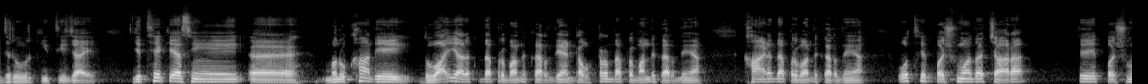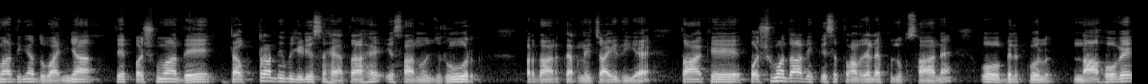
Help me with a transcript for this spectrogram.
ਜ਼ਰੂਰ ਕੀਤੀ ਜਾਏ। ਜਿੱਥੇ ਕਿ ਅਸੀਂ ਮਨੁੱਖਾਂ ਦੀ ਦਵਾਈ ਅਰਕ ਦਾ ਪ੍ਰਬੰਧ ਕਰਦੇ ਹਾਂ, ਡਾਕਟਰ ਦਾ ਪ੍ਰਬੰਧ ਕਰਦੇ ਹਾਂ, ਖਾਣੇ ਦਾ ਪ੍ਰਬੰਧ ਕਰਦੇ ਹਾਂ, ਉੱਥੇ ਪਸ਼ੂਆਂ ਦਾ ਚਾਰਾ ਤੇ ਪਸ਼ੂਆਂ ਦੀਆਂ ਦਵਾਈਆਂ ਤੇ ਪਸ਼ੂਆਂ ਦੇ ਡਾਕਟਰਾਂ ਦੀ ਵੀ ਜਿਹੜੀ ਸਹਾਇਤਾ ਹੈ, ਇਹ ਸਾਨੂੰ ਜ਼ਰੂਰ ਪ੍ਰਦਾਨ ਕਰਨੀ ਚਾਹੀਦੀ ਹੈ ਤਾਂ ਕਿ ਪਸ਼ੂਆਂ ਦਾ ਵੀ ਕਿਸੇ ਤਰ੍ਹਾਂ ਦਾ ਜਿਹੜਾ ਕੋਈ ਨੁਕਸਾਨ ਹੈ, ਉਹ ਬਿਲਕੁਲ ਨਾ ਹੋਵੇ।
